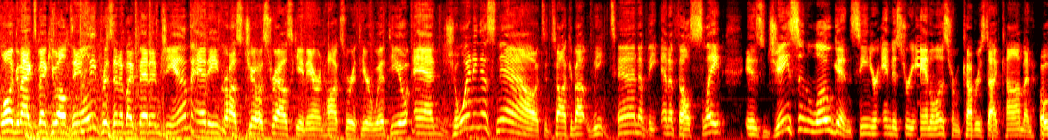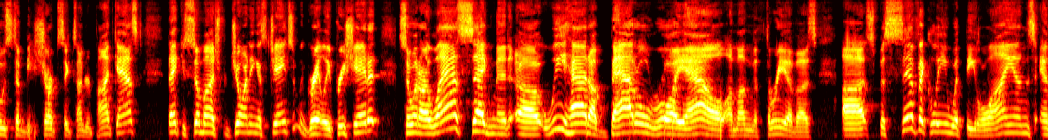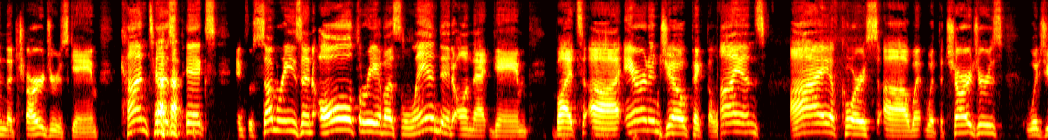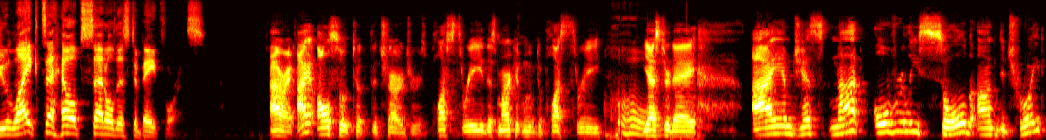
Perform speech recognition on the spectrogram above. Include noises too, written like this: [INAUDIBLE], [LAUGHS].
Welcome back to BetQL Daily, presented by BetMGM. Eddie Cross, Joe Ostrowski, and Erin Hawksworth here with you. And joining us now to talk about Week 10 of the NFL slate is Jason Logan, senior industry analyst from Covers.com and host of the Sharp 600 podcast. Thank you so much for joining us, Jason. We greatly appreciate it. So, in our last segment, uh, we had a battle royale among the three of us, uh, specifically with the Lions and the Chargers game. Contest [LAUGHS] picks. And for some reason, all three of us landed on that game. But uh, Erin and Joe picked the Lions. I, of course, uh, went with the Chargers. Would you like to help settle this debate for us? All right. I also took the Chargers plus three. This market moved to plus three oh. yesterday. I am just not overly sold on Detroit.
